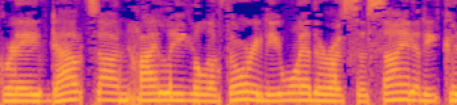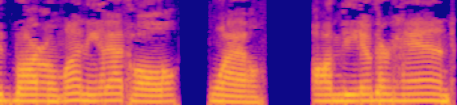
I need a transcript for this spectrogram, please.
grave doubts on high legal authority whether a society could borrow money at all, while, on the other hand,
